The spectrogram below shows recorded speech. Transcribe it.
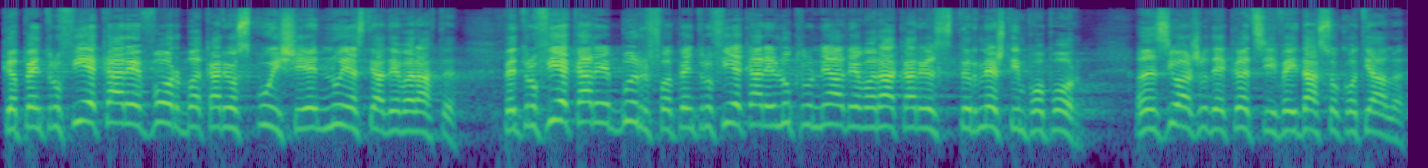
că pentru fiecare vorbă care o spui și nu este adevărată, pentru fiecare bârfă, pentru fiecare lucru neadevărat care îl stârnești în popor, în ziua judecății vei da socoteală.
